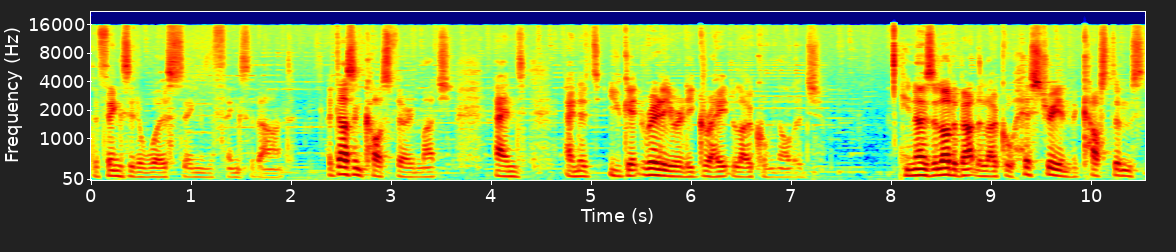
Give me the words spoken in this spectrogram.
the things that are worth seeing and the things that aren't. It doesn't cost very much and, and you get really, really great local knowledge. He knows a lot about the local history and the customs,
